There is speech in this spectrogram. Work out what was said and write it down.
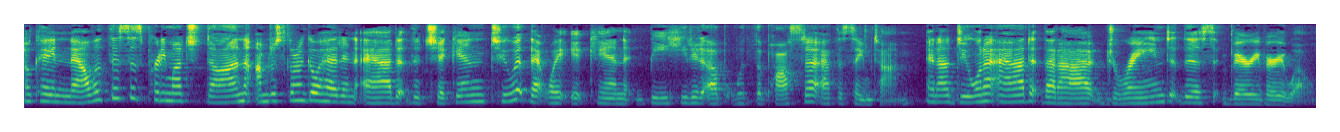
Okay, now that this is pretty much done, I'm just gonna go ahead and add the chicken to it. That way it can be heated up with the pasta at the same time. And I do wanna add that I drained this very, very well.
